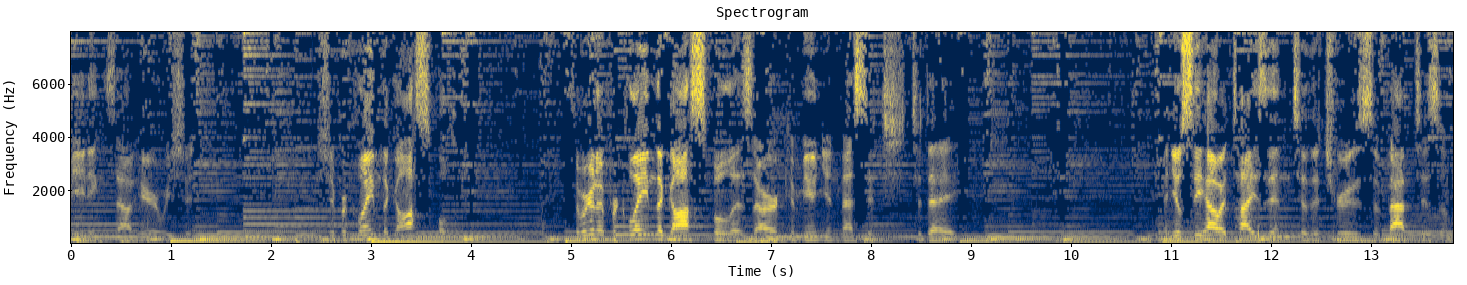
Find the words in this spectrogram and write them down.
meetings out here, we should we should proclaim the gospel. So we're going to proclaim the gospel as our communion message today. And you'll see how it ties into the truths of baptism.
